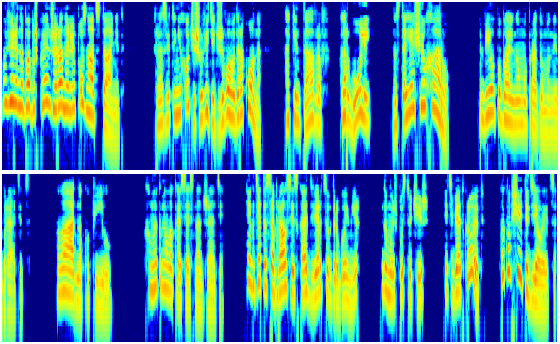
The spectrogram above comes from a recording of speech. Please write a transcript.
Уверена, бабушка Энджи рано или поздно отстанет. Разве ты не хочешь увидеть живого дракона? А кентавров, горгулей, настоящую Хару? Бил по больному продуманный братец. Ладно, купил. Хмыкнула, косясь на Джади. И где ты собрался искать дверцу в другой мир? Думаешь, постучишь? И тебе откроют? Как вообще это делается?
